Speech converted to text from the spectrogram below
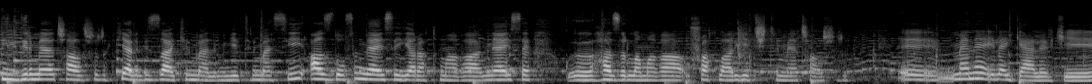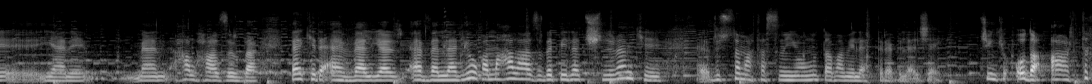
bildirməyə çalışırıq ki, yəni biz Zakir müəllimin yetirməsi az da olsa nəyisə yaratmağa, nəyisə ə, hazırlamağa, uşaqları yetişdirməyə çalışırıq. E, mənə elə gəlir ki, yəni mən hal-hazırda bəlkə də əvvəllər əvvəllər yox, amma hal-hazırda belə düşünürəm ki, e, Rüstəm atasının yolunu davam elətdirə biləcək. Çünki o da artıq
